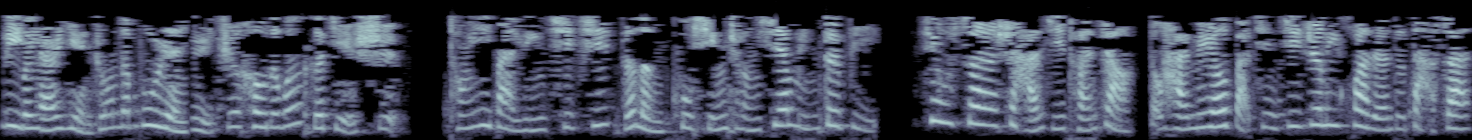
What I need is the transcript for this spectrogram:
利维尔眼中的不忍与之后的温和解释。同一百零七期的冷酷形成鲜明对比，就算是韩吉团长都还没有把进击之力换人的打算。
